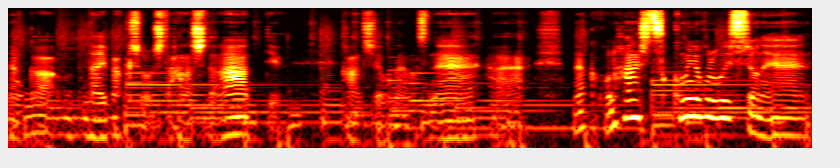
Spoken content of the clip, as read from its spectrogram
なんか大爆笑した話だなっていう感じでございますね。はい。なんかこの話、ツッコミどころ多いっすよね。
